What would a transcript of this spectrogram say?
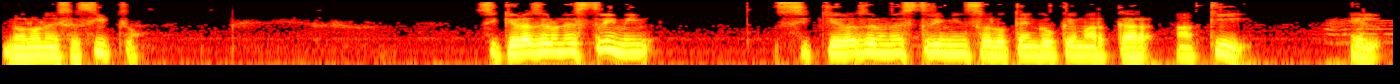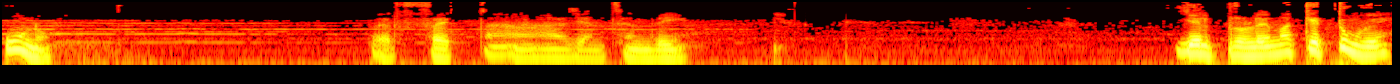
No lo necesito. Si quiero hacer un streaming, si quiero hacer un streaming solo tengo que marcar aquí el 1 perfecto ah, ya entendí. Y el problema que tuve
